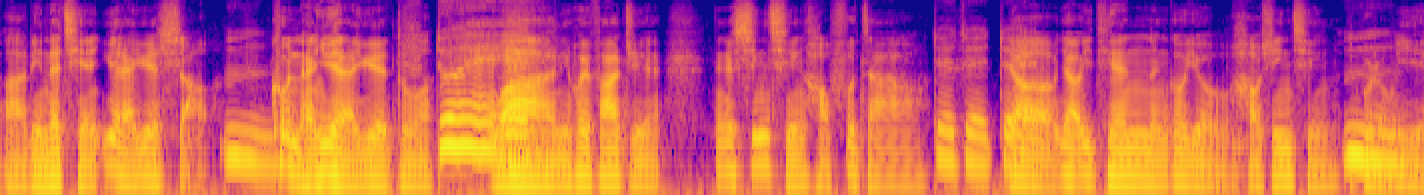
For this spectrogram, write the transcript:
啊，领的钱越来越少，嗯，困难越来越多，对，哇，你会发觉那个心情好复杂哦，对对对，要要一天能够有好心情不容易，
